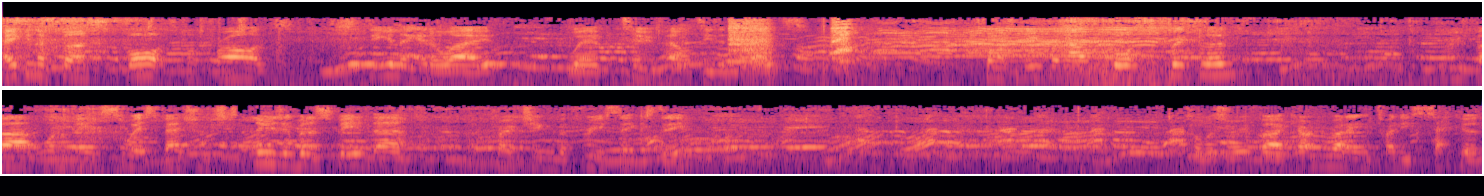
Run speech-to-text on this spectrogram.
taking the first spot for France. Stealing it away with two penalties in the gates. Thomas Rufer now for Switzerland. Rufer, one of the Swiss veterans, just losing a bit of speed there, approaching the 360. Thomas Rufer currently running 22nd,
